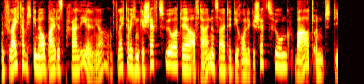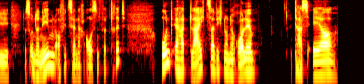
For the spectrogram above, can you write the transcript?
Und vielleicht habe ich genau beides parallel, ja. Und vielleicht habe ich einen Geschäftsführer, der auf der einen Seite die Rolle Geschäftsführung wahrt und die, das Unternehmen offiziell nach außen vertritt. Und er hat gleichzeitig noch eine Rolle, dass er,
